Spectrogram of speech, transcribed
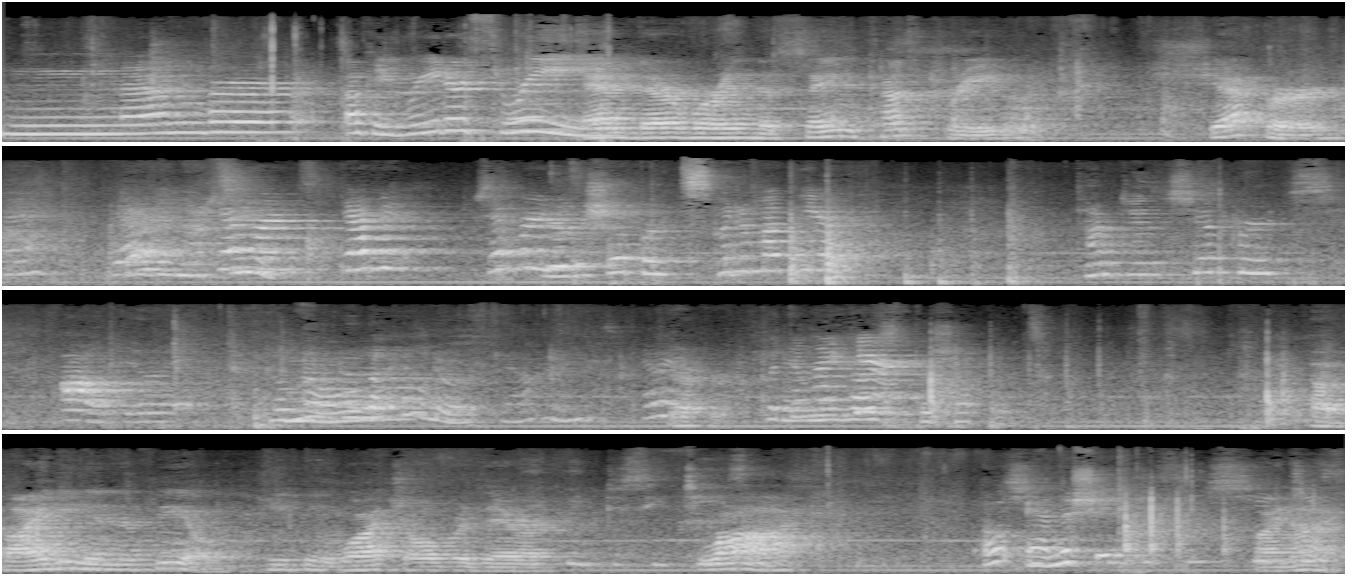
Number, okay, reader three. And there were in the same country shepherds. Gavin, shepherds, Gavin, shepherds. You're the shepherds. Put them up here. Time to do the shepherds. I'll do it. No, no, no, no. Shepherds. Put them right here. The shepherds. abiding in the field, keeping watch over their flock Oh, and the sheep. Why not?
